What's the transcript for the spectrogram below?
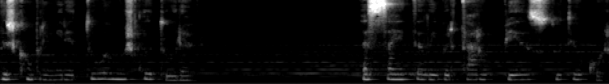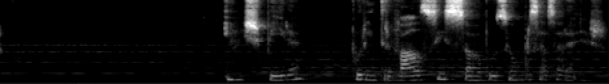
descomprimir a tua musculatura. Aceita libertar o peso do teu corpo. Inspira por intervalos e sobe os ombros às orelhas.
